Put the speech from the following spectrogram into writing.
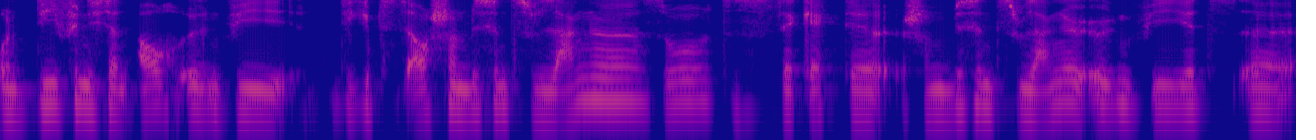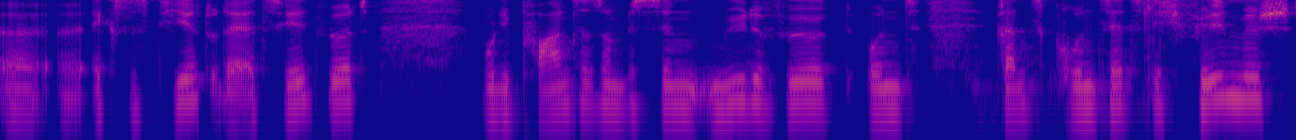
Und die finde ich dann auch irgendwie, die gibt es jetzt auch schon ein bisschen zu lange so. Das ist der Gag, der schon ein bisschen zu lange irgendwie jetzt äh, äh, existiert oder erzählt wird, wo die Pointe so ein bisschen müde wirkt und ganz grundsätzlich filmisch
